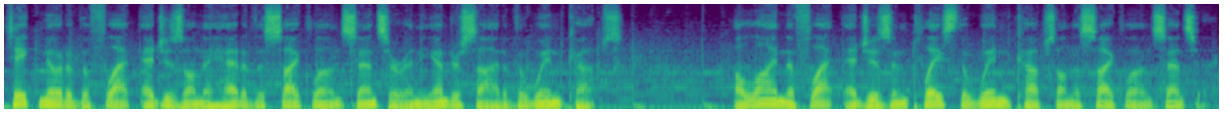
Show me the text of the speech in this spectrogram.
Take note of the flat edges on the head of the cyclone sensor and the underside of the wind cups. Align the flat edges and place the wind cups on the cyclone sensor.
